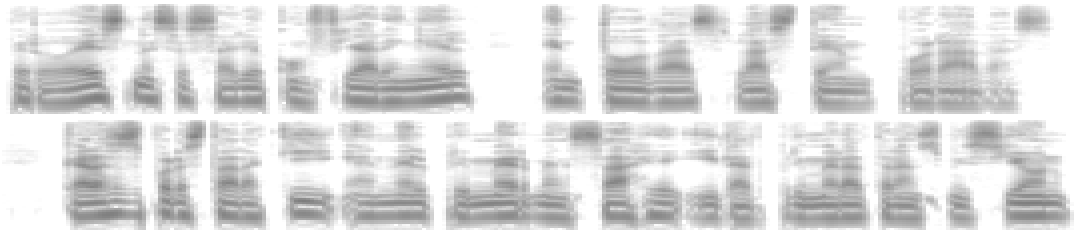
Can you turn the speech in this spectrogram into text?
pero es necesario confiar en Él en todas las temporadas. Gracias por estar aquí en el primer mensaje y la primera transmisión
